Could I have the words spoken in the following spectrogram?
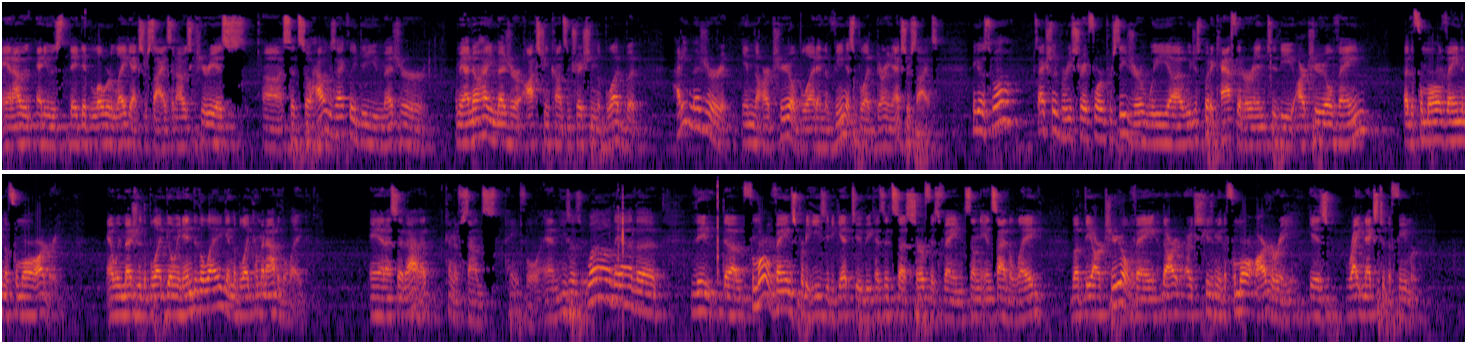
And I was, and he was, they did lower leg exercise, and I was curious. Uh, I said, so how exactly do you measure? I mean, I know how you measure oxygen concentration in the blood, but how do you measure it in the arterial blood and the venous blood during exercise? He goes, Well, it's actually a pretty straightforward procedure. We, uh, we just put a catheter into the arterial vein, uh, the femoral vein, and the femoral artery. And we measure the blood going into the leg and the blood coming out of the leg. And I said, Ah, that kind of sounds painful. And he says, Well, yeah, the, the, the femoral vein is pretty easy to get to because it's a surface vein, it's on the inside of the leg. But the arterial vein, the, excuse me, the femoral artery is right next to the femur.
